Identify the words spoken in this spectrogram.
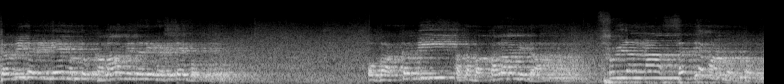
ಕವಿಗಳಿಗೆ ಮತ್ತು ಕಲಾವಿದರಿಗೆ ಅಷ್ಟೇ ಗೊತ್ತು. ಒಬ್ಬ ಕವಿ ಅಥವಾ ಕಲಾವಿದ ಸುಳ್ಳನ್ನ ಸತ್ಯ ಮಾಡುವಂಥವ್ರು.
